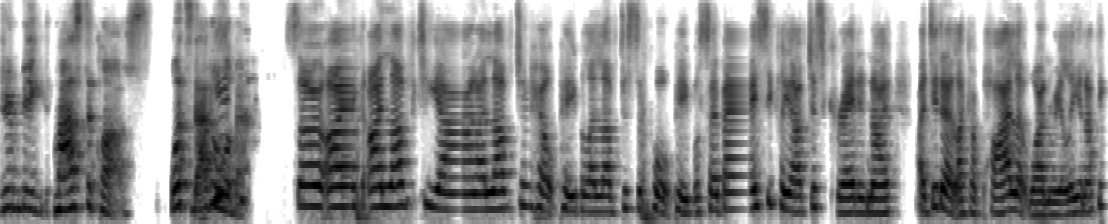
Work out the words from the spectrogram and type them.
Dream Big Masterclass. What's that all about? So I, I love to yarn. I love to help people. I love to support people. So basically, I've just created and I, I did a like a pilot one really, and I think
